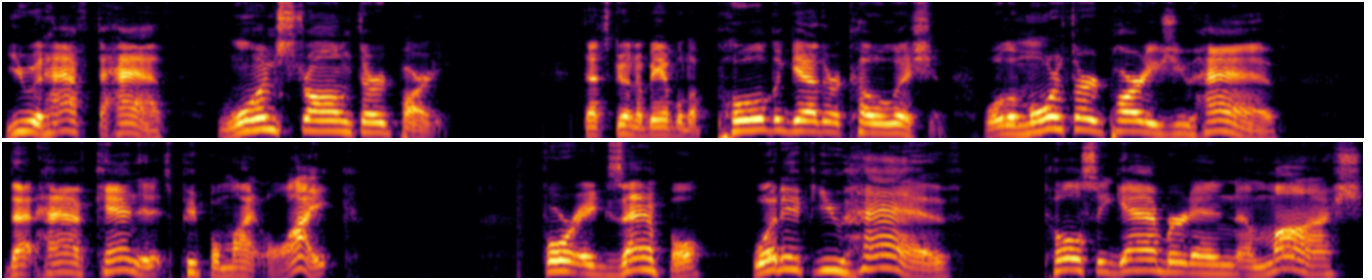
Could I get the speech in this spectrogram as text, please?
you would have to have one strong third party that's going to be able to pull together a coalition. Well, the more third parties you have that have candidates people might like, for example, what if you have Tulsi Gabbard and Amash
